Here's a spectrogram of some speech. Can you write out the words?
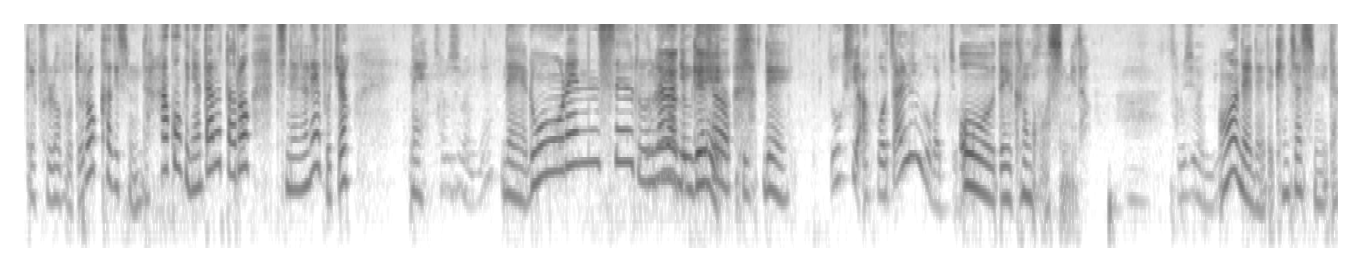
네, 불러보도록 하겠습니다. 하고 그냥 따로따로 진행을 해보죠. 네, 잠시만요. 네, 로렌스 루나님께서 그- 네, 혹시 악보가 잘린 거 같죠? 오, 네, 그런 것 같습니다. 잠시만요. 어, 네네네, 괜찮습니다.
